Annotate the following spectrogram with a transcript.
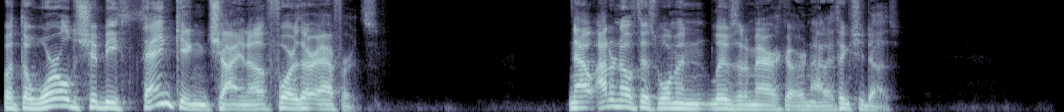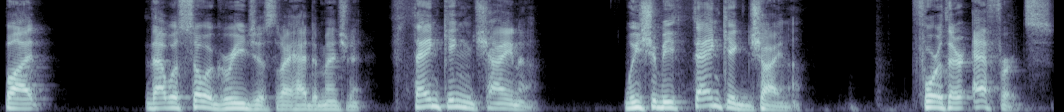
but the world should be thanking China for their efforts. Now, I don't know if this woman lives in America or not. I think she does. But that was so egregious that I had to mention it. Thanking China. We should be thanking China for their efforts,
